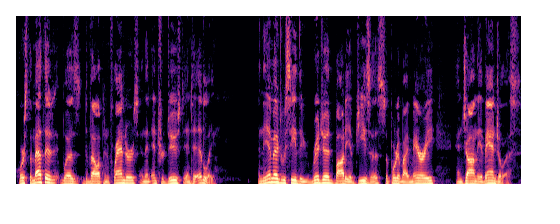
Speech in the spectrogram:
Of course, the method was developed in Flanders and then introduced into Italy. In the image, we see the rigid body of Jesus supported by Mary and John the Evangelist.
